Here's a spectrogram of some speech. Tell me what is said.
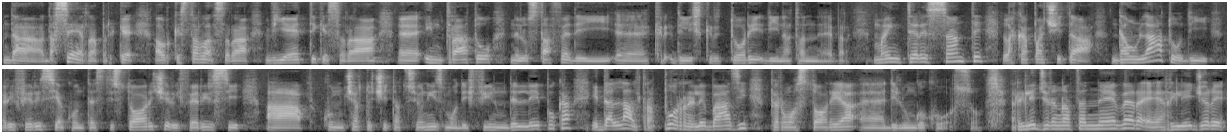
da, da, Serra perché a orchestrarla sarà Vietti che sarà eh, entrato nello staff dei, eh, degli scrittori di Nathan Never ma è interessante la capacità da un lato di riferirsi a contesti storici riferirsi a con un certo citazionismo dei film dell'epoca e dall'altra porre le basi per una storia eh, di lungo corso. Rileggere Nathan Never è rileggere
